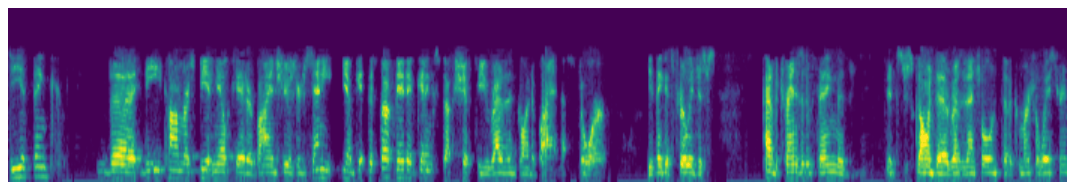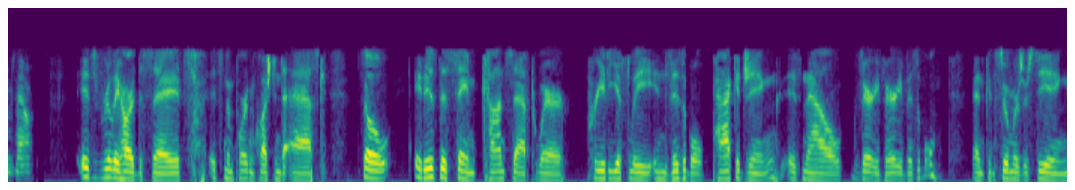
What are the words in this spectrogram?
do you think the the e-commerce, be it meal kit or buying shoes or just any, you know, get the stuff, data getting stuff shipped to you rather than going to buy it in a store? Do you think it's truly just kind of a transitive thing that it's just going to residential instead of commercial waste streams now? It's really hard to say. It's it's an important question to ask. So it is this same concept where previously invisible packaging is now very very visible and consumers are seeing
